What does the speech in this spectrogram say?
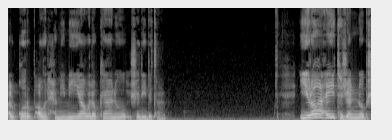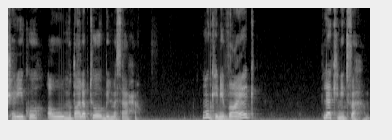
القرب أو الحميمية ولو كانوا شديدتان. يراعي تجنب شريكه أو مطالبته بالمساحة. ممكن يتضايق لكن يتفهم.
